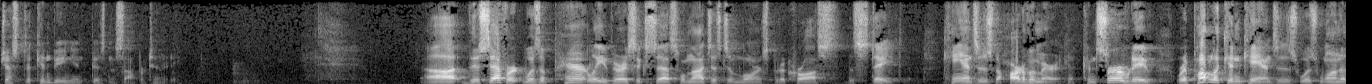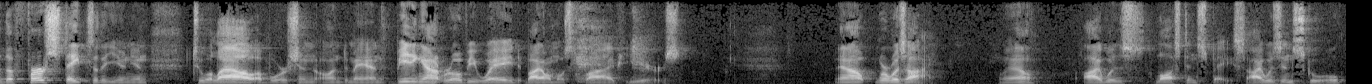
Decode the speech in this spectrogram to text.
Just a convenient business opportunity. Uh, this effort was apparently very successful, not just in Lawrence, but across the state. Kansas, the heart of America, conservative Republican Kansas, was one of the first states of the Union to allow abortion on demand, beating out Roe v. Wade by almost five years. Now, where was I? Well, I was lost in space. I was in school,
